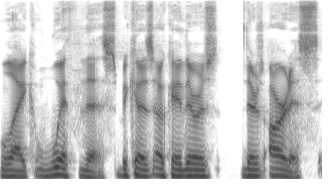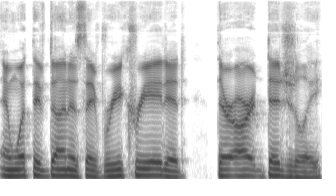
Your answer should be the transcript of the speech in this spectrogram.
like with this because okay there was there's artists and what they've done is they've recreated their art digitally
